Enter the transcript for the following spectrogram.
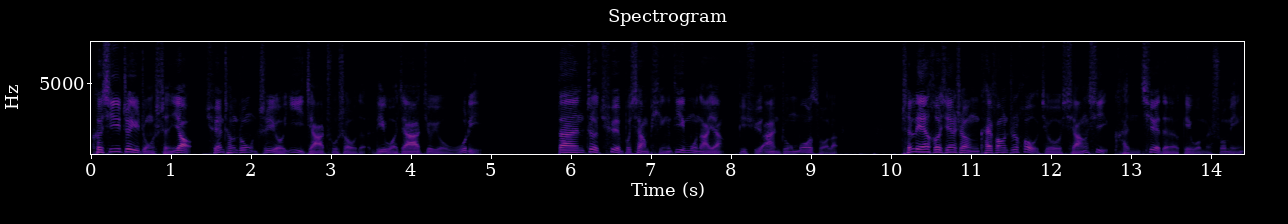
可惜这一种神药，全城中只有一家出售的，离我家就有五里。但这却不像平地木那样，必须暗中摸索了。陈联合先生开方之后，就详细恳切地给我们说明。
